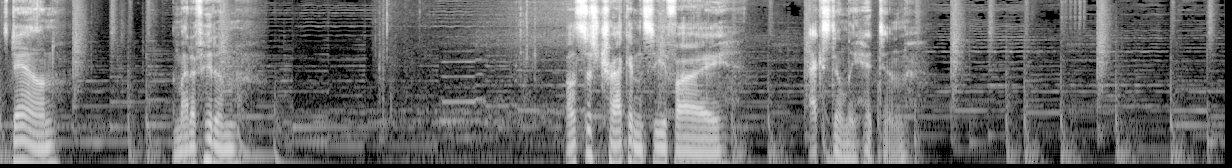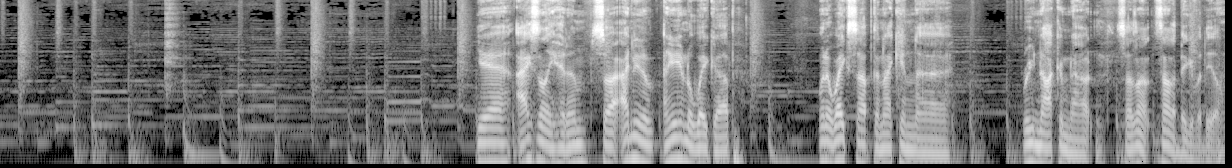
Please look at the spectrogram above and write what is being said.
It's down. I might have hit him. let's just track it and see if I accidentally hit him. Yeah, I accidentally hit him, so I need to, I need him to wake up. When it wakes up, then I can uh, re-knock him out. So it's not, it's not that big of a deal.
